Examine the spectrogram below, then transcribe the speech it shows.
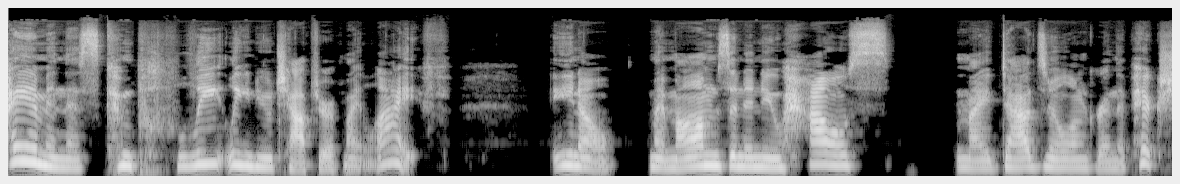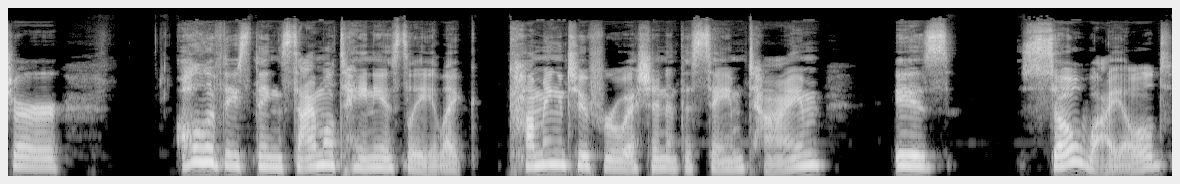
I am in this completely new chapter of my life. You know, my mom's in a new house, my dad's no longer in the picture. All of these things simultaneously, like coming to fruition at the same time is so wild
